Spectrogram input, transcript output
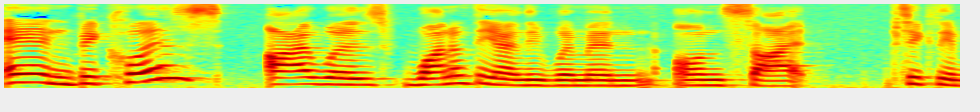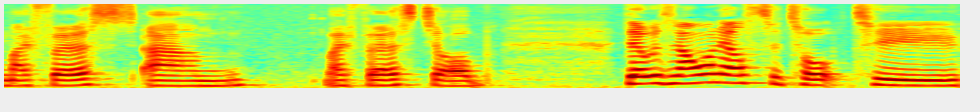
and because I was one of the only women on site, particularly my first, um, my first job, there was no one else to talk to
